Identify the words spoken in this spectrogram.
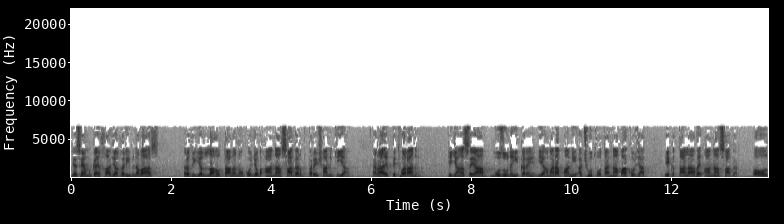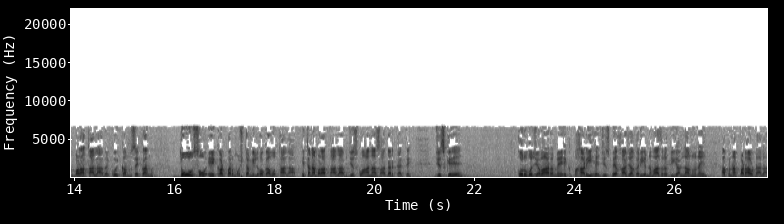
جیسے ہم کہیں خواجہ غریب نواز رضی اللہ تعالیٰ کو جب آنا ساگر پریشان کیا، رائے پتورا نے کہ یہاں سے آپ وضو نہیں کریں، یہ ہمارا پانی اچھوت ہوتا ہے، ناپاک ہو جاتا ایک تالاب ہے آنا ساگر۔ بہت بڑا تالاب ہے، کوئی کم سے کم دو سو ایکڑ پر مشتمل ہوگا وہ تالاب، اتنا بڑا تالاب جس کو آنا ساگر کہتے ہیں، جس کے قرب و جوار میں ایک پہاڑی ہے جس پہ خواجہ غریب نواز رضی اللہ نے اپنا پڑاؤ ڈالا۔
